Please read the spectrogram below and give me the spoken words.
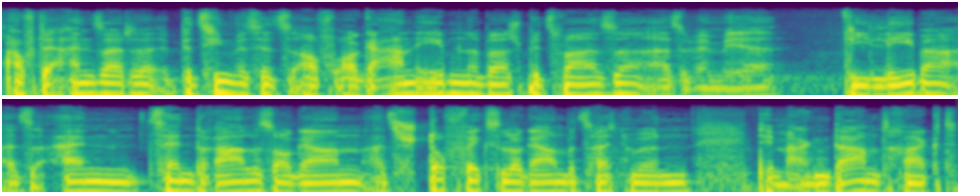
auf der einen Seite beziehen wir es jetzt auf Organebene beispielsweise, also wenn wir die Leber als ein zentrales Organ, als Stoffwechselorgan bezeichnen würden, den Magen-Darm-Trakt,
